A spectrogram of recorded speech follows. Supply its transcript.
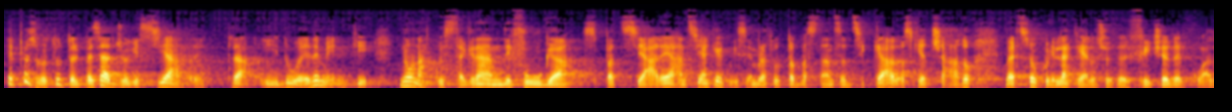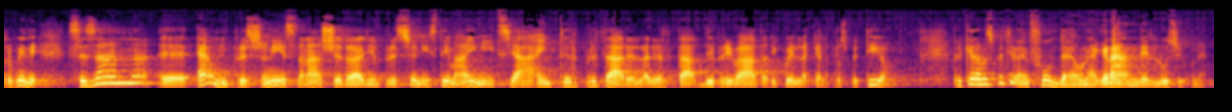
E poi soprattutto il paesaggio che si apre tra i due elementi non ha questa grande fuga spaziale, anzi anche qui sembra tutto abbastanza azziccato, schiacciato verso quella che è la superficie del quadro. Quindi Cézanne eh, è un impressionista, nasce tra gli impressionisti, ma inizia a interpretare la realtà deprivata di quella che è la prospettiva, perché la prospettiva in fondo è una grande illusione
